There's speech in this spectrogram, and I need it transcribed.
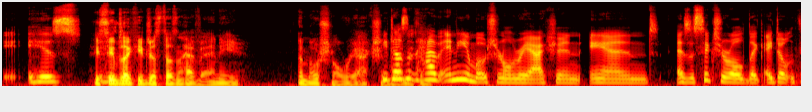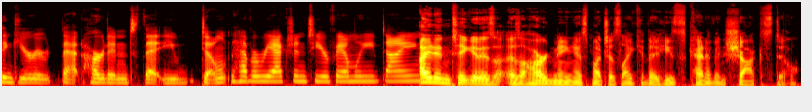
his He his- seems like he just doesn't have any emotional reaction. he doesn't anything. have any emotional reaction and as a 6-year-old like I don't think you're that hardened that you don't have a reaction to your family dying. I didn't take it as a, as a hardening as much as like that he's kind of in shock still.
